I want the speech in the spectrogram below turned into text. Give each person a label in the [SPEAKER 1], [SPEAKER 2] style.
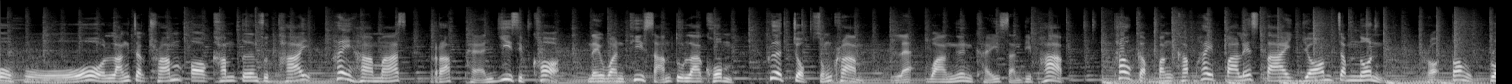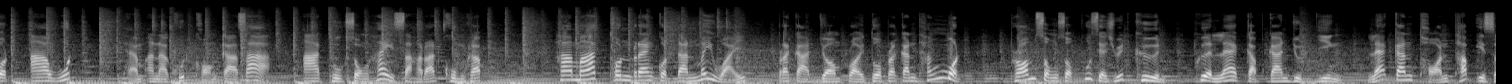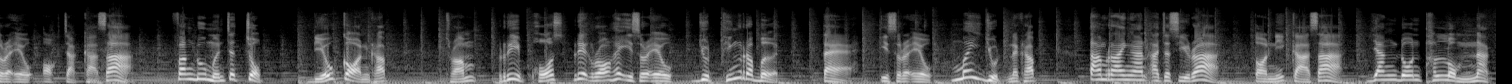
[SPEAKER 1] โอ้โห หลังจากทรัมป์ออกคำเตือนสุดท้ายให้ฮามาสรับแผน 20 ข้อ ในวันที่ 3 ตุลาคม เพื่อจบสงคราม และวางเงื่อนไขสันติภาพ เท่ากับบังคับให้ปาเลสไตน์ยอมจำนน เพราะต้องปลดอาวุธ แถมอนาคตของกาซาอาจถูกส่งให้สหรัฐคุมครับฮามาสทนแรงกดดันไม่ไหว ประกาศยอมปล่อยตัวประกันทั้งหมด พร้อมส่งศพผู้เสียชีวิตคืน พื่อแลกกับการหยุดยิง และการถอนทัพอิสราเอลออกจากกาซาฟังดูเหมือนจะจบ เดี๋ยวก่อนครับ ทรัมป์รีบโพสต์ เรียกร้องให้อิสราเอลหยุดทิ้งระเบิด แต่อิสราเอลไม่หยุดนะครับ ตามรายงานอาจาซีรา ตอนนี้กาซายังโดนถล่มหนัก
